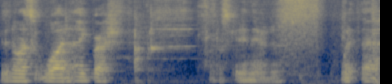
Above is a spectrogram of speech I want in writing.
with a nice wide hake brush. I'll just get in there and just wet that.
